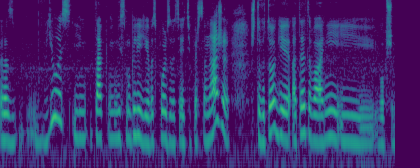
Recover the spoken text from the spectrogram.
развилась, и так не смогли воспользоваться эти персонажи, что в итоге от этого они и, в общем,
